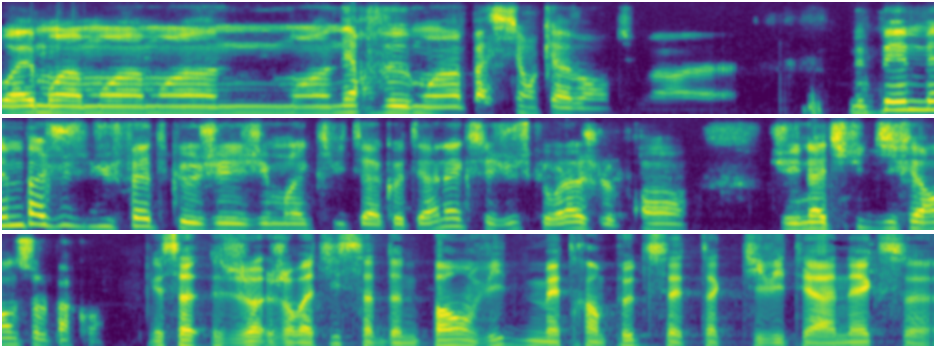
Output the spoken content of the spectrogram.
ouais, moins, moins, moins, moins nerveux, moins impatient qu'avant. Mais même pas juste du fait que j'ai mon activité à côté annexe, c'est juste que voilà, je le prends, j'ai une attitude différente sur le parcours. Et ça, Jean-Baptiste, ça te donne pas envie de mettre un peu de cette activité annexe, euh,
